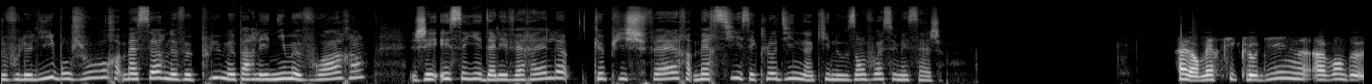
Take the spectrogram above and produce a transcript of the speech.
je vous le lis. Bonjour, ma sœur ne veut plus me parler ni me voir. J'ai essayé d'aller vers elle. Que puis-je faire? Merci. Et c'est Claudine qui nous envoie ce message. Alors, merci Claudine. Avant de,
